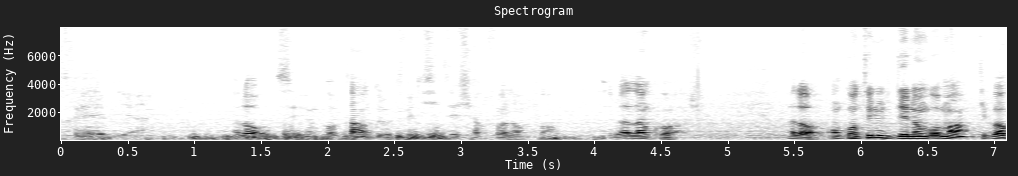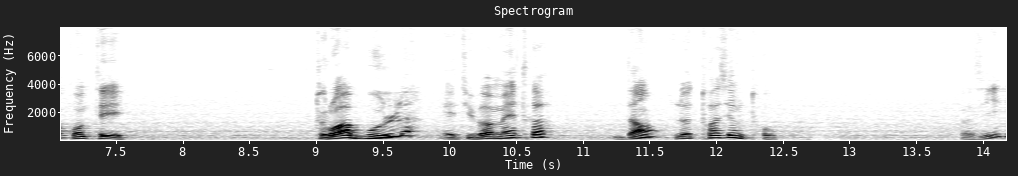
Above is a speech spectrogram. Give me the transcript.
Très bien. Alors, c'est important de féliciter chaque fois l'enfant. Cela l'encourage. Alors, on continue le dénombrement. Tu vas compter trois boules et tu vas mettre dans le troisième trou. Vas-y.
